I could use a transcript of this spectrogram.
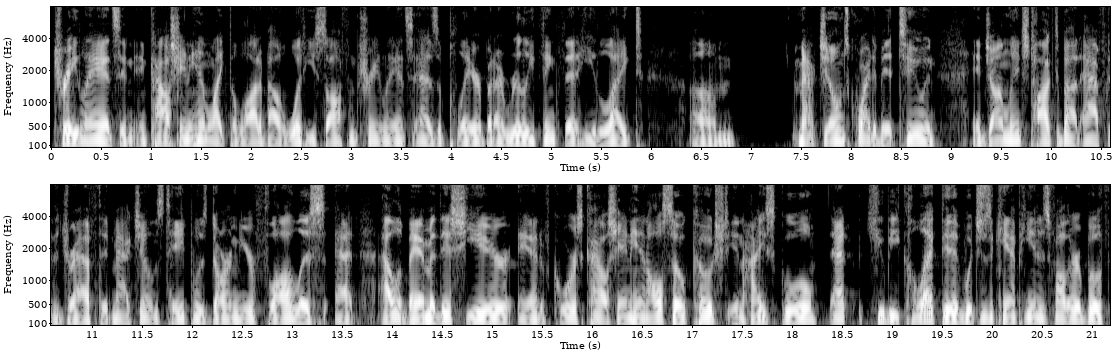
Trey Lance, and, and Kyle Shanahan liked a lot about what he saw from Trey Lance as a player, but I really think that he liked um, Mac Jones quite a bit too. And and John Lynch talked about after the draft that Mac Jones' tape was darn near flawless at Alabama this year. And of course, Kyle Shanahan also coached in high school at QB Collective, which is a camp he and his father are both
